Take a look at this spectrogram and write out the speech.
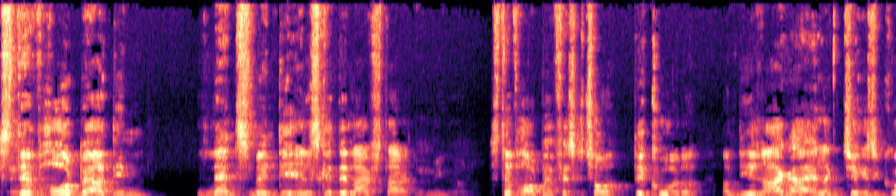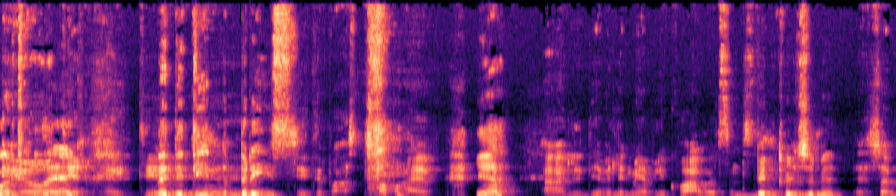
Steff Holberg, din landsmænd, de elsker det lifestyle. Hvad mener du? Steff Holberg fisketåret, det er kurder. Om de er rakker eller tyrkiske kurder, det ved jeg ikke. rigtigt. Men det er din bris. Det, det er bare top hype. Ja, Jeg, lidt, jeg vil lidt mere, jeg vil kunne arbejde sådan sted. vindpølsemænd. Så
